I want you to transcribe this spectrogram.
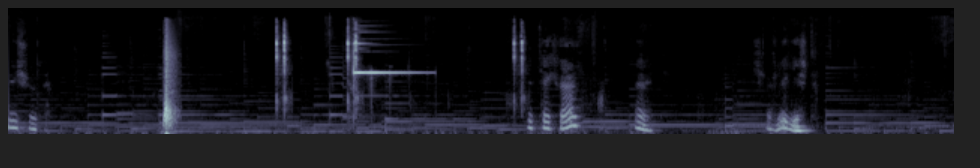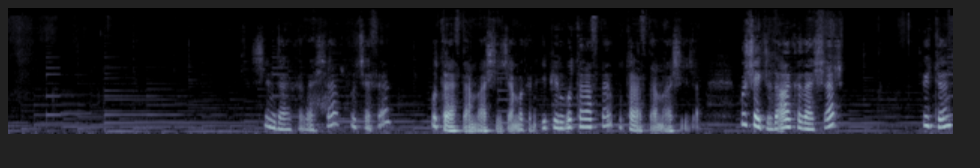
Ve şurada. Ve tekrar evet. Şöyle girdim. Şimdi arkadaşlar bu sefer bu taraftan başlayacağım. Bakın ipim bu tarafta, bu taraftan başlayacağım. Bu şekilde arkadaşlar bütün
